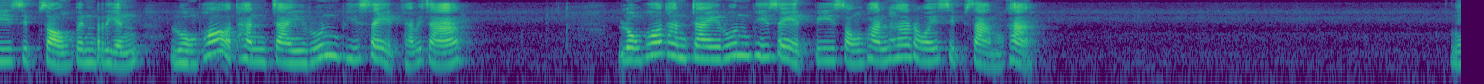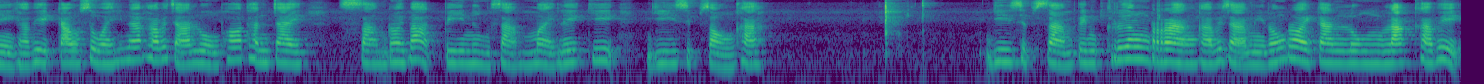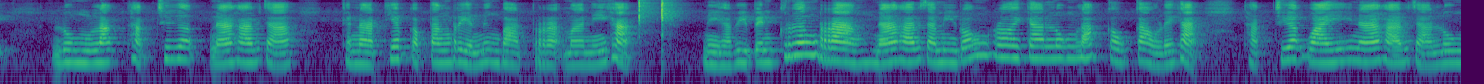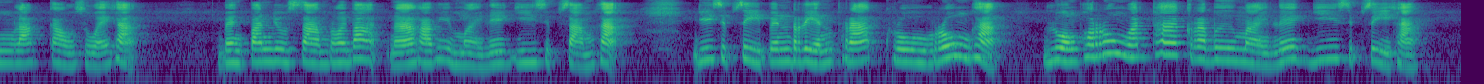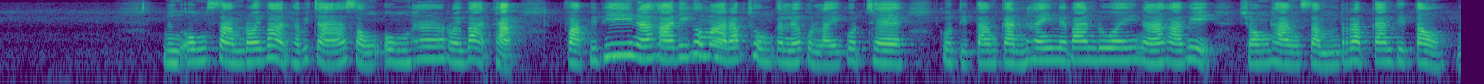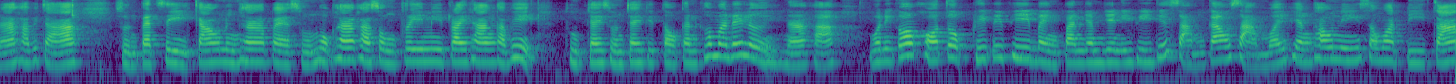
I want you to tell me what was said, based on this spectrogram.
22 เป็นเหรียญหลวงพ่อทันใจรุ่นพิเศษค่ะพี่จ๋าหลวงพ่อทันใจรุ่นพิเศษปี 2513 ค่ะนี่ค่ะพี่เก่าสวยนะคะพี่จ๋าหลวงพ่อทันใจ 300 บาทปี 13 หมายเลขที่ 22 ค่ะ 23 เป็นเครื่องรางค่ะพี่จ๋า มีร่องรอยการลงลักค่ะพี่ลงลักถักเชือกนะคะพี่จ๋า ขนาดเทียบกับตังเหรียญ1บาทประมาณนี้ค่ะ นี่ค่ะพี่เป็นเครื่องรางนะคะพี่จ๋า มีร่องรอยการลงลักเก่าๆเลยค่ะ ถักเชือกไว้นะคะพี่จ๋า ลงลักเก่าสวยค่ะ แบ่งปันอยู่ 300 บาทนะคะพี่หมายเลข 23 ค่ะ 24 เป็นเหรียญพระครูรุ่งค่ะ หลวงพ่อรุ่งวัดท่ากระบือหมายเลข 24 ค่ะ 1 องค์ 300 บาทค่ะพี่จ๋า2 องค์ 500 บาทค่ะ ฝากพี่ๆนะคะที่เข้ามารับชมกันแล้วกดไลค์กดแชร์ กดติดตามกันให้แม่บ้านด้วยนะคะพี่ช่องทางสำหรับการติดต่อนะคะพี่จ๋า0849158065 ค่ะ ส่งฟรีมีปลายทางค่ะพี่ ถูกใจสนใจติดต่อกันเข้ามาได้เลยนะคะ วันนี้ก็ขอจบคลิป EP แบ่งปันยำเย็น EP ที่ 393 ไว้เพียงเท่านี้ สวัสดีจ้า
